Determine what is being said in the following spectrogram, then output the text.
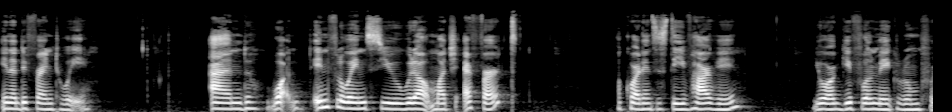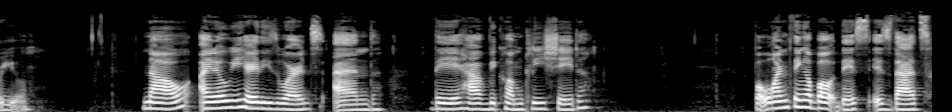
in a different way and what influence you without much effort according to steve harvey your gift will make room for you. Now i know we hear these words and they have become cliched but one thing about this is that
